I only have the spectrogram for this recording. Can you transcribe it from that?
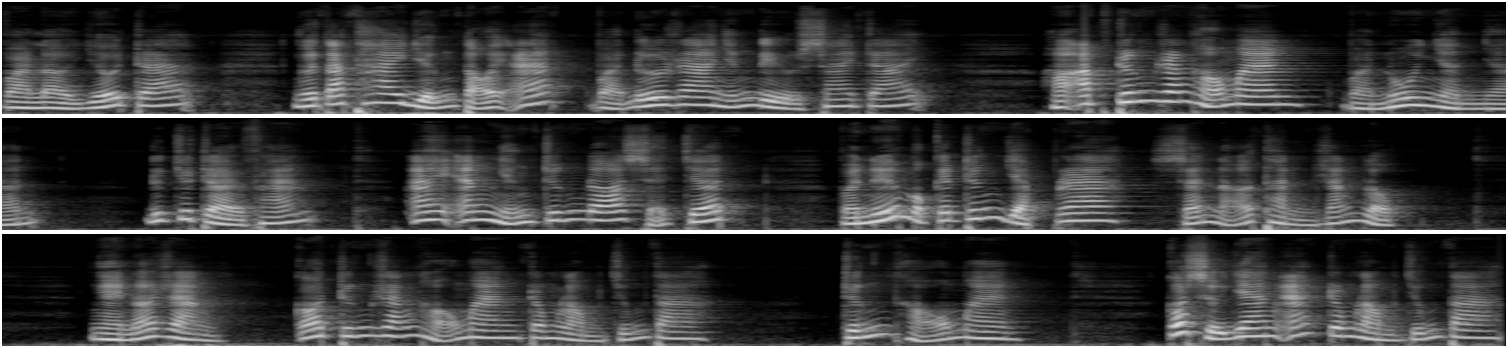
và lời dối trá. Người ta thay dựng tội ác và đưa ra những điều sai trái. Họ ấp trứng rắn hổ mang và nuôi nhện nhện. Đức Chúa Trời phán, ai ăn những trứng đó sẽ chết, và nếu một cái trứng dập ra sẽ nở thành rắn lục. Ngài nói rằng có trứng rắn hổ mang trong lòng chúng ta. Trứng hổ mang. Có sự gian ác trong lòng chúng ta.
